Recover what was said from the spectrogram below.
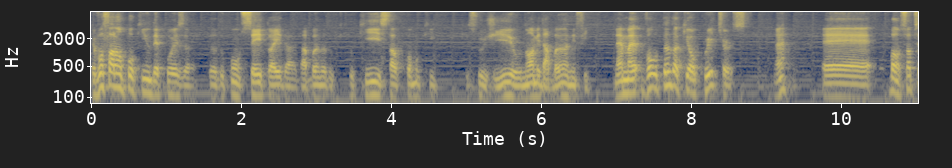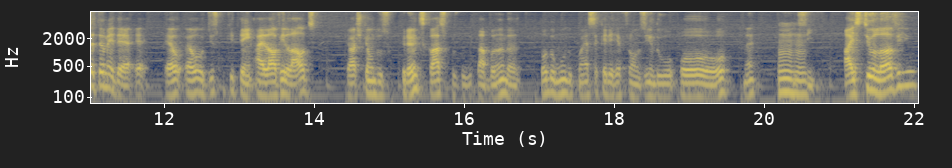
Eu vou falar um pouquinho depois do, do conceito aí da, da banda do, do Kiss, tal, como que, que, surgiu, o nome da banda, enfim. Né? Mas voltando aqui ao Creatures, né? É, bom, só para você ter uma ideia, é, é, é, o disco que tem I Love Loud, que eu acho que é um dos grandes clássicos do, da banda. Todo mundo conhece aquele refrãozinho do O, o, o né? Uhum. Enfim, I Still Love You,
